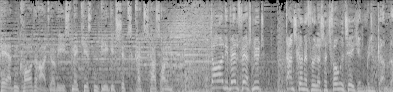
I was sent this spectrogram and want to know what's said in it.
Her er den korte radiovis med Kirsten Birgit Schøtzgrads Hasholm. Dårlig velfærdsnyt. Danskerne føler sig tvunget til at hjælpe de gamle.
